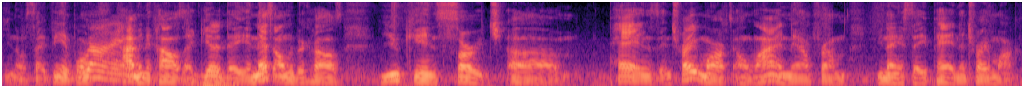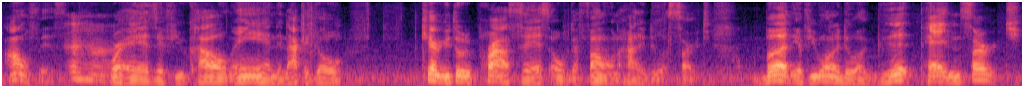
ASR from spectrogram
you know, say pinpoint Right. how many calls I get a day, and that's only because you can search. Um, patents and trademarks online now from United States Patent and Trademark Office. Uh-huh. Whereas if you call in, then I could go carry you through the process over the phone on how to do a search. But if you want to do a good patent search,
